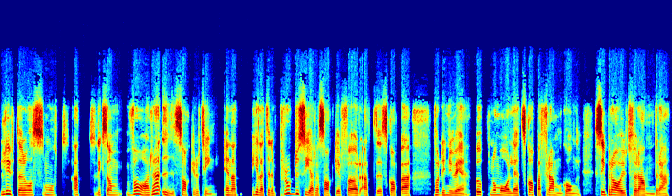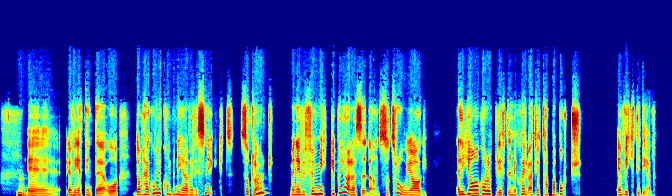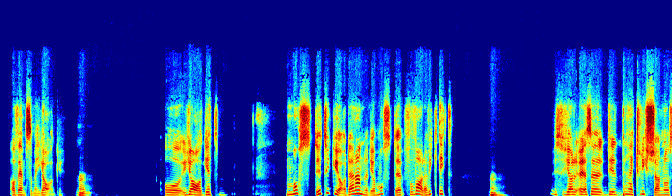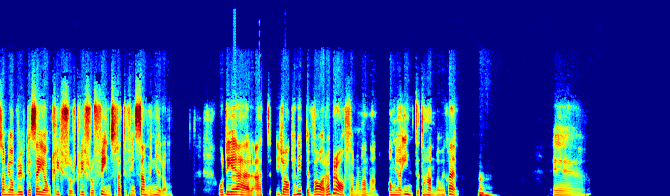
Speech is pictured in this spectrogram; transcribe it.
lutar oss mot att liksom vara i saker och ting än att hela tiden producera saker för att eh, skapa vad det nu är, uppnå målet, skapa framgång, se bra ut för andra. Mm. Eh, jag vet inte och de här går ju att kombinera väldigt snyggt såklart. Mm. Men är vi för mycket på göra-sidan så tror jag, eller jag har upplevt i mig själv att jag tappar bort en viktig del av vem som är jag. Mm. Och jaget måste, tycker jag, där använder jag måste få vara viktigt. Mm. Jag, alltså, det, den här klyschan och som jag brukar säga om klyschor, klyschor finns för att det finns sanning i dem. Och det är att jag kan inte vara bra för någon annan om jag inte tar hand om mig själv. Mm. Eh,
